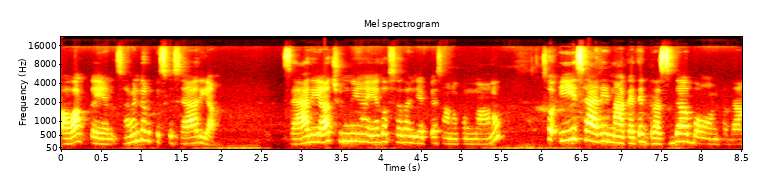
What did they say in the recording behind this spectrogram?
అవాక్ అయ్యాను. సెవెంటీ రూపీస్కి శారీయా శారీయా చున్నీయా? ఏదో వస్తుందని చెప్పేసి అనుకున్నాను. సో ఈ శారీ నాకైతే డ్రెస్గా బాగుంటుందా?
